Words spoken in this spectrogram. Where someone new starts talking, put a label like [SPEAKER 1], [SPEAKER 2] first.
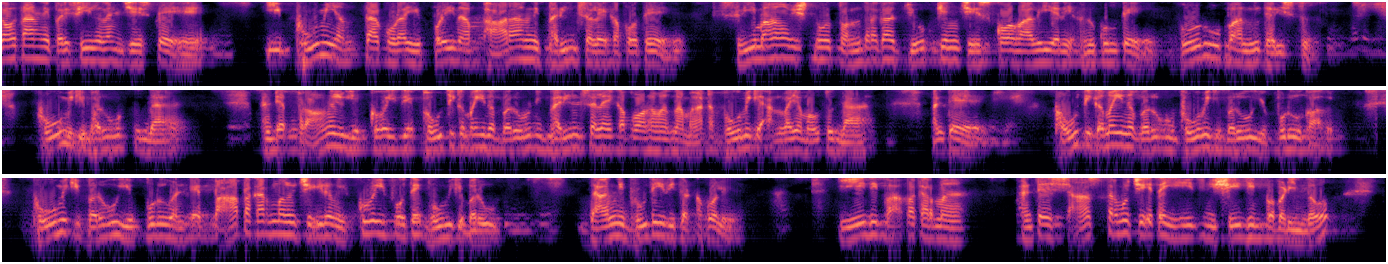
[SPEAKER 1] భాగవతాన్ని పరిశీలనం చేస్తే ఈ భూమి అంతా కూడా ఎప్పుడైనా భారాన్ని భరించలేకపోతే శ్రీ మహావిష్ణువు తొందరగా జోక్యం చేసుకోవాలి అని అనుకుంటే గోరూపాన్ని ధరిస్తుంది. భూమికి బరువు ఉంటుందా? అంటే ప్రాణులు ఎక్కువైతే భౌతికమైన బరువుని భరించలేకపోవడం అన్న మాట భూమికి అన్వయం అవుతుందా? అంటే భౌతికమైన బరువు భూమికి బరువు ఎప్పుడూ కాదు. భూమికి బరువు ఎప్పుడు అంటే పాపకర్మలు చేయడం ఎక్కువైపోతే భూమికి బరువు. దాన్ని భూదేవి తట్టుకోలేదు. ఏది పాపకర్మ? అంటే శాస్త్రము చేత ఏది నిషేధింపబడిందో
